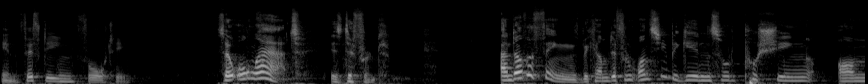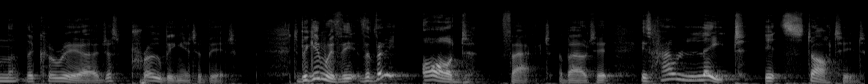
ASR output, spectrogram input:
in 1540. So all that is different. And other things become different once you begin sort of pushing on the career, just probing it a bit. To begin with, the, the very odd fact about it is how late it started.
